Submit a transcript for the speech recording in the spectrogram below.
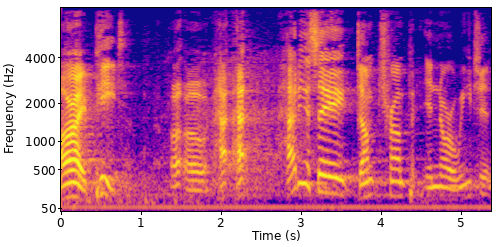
All right, Pete. Uh oh. How, how, how do you say dump Trump in Norwegian?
